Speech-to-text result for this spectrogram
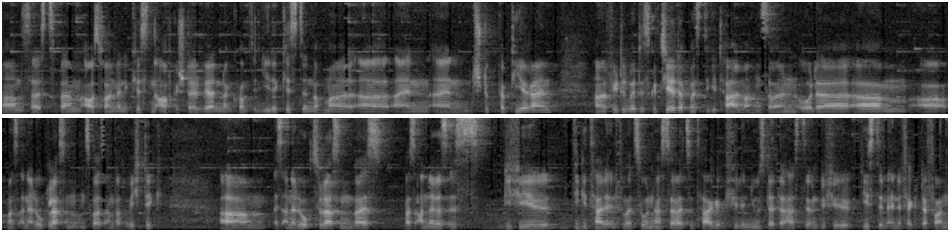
Ähm, das heißt, beim Ausfahren, wenn die Kisten aufgestellt werden, dann kommt in jede Kiste nochmal äh, ein, ein Stück Papier rein. Haben wir viel darüber diskutiert, ob wir es digital machen sollen oder ähm, äh, ob wir es analog lassen. Uns war es einfach wichtig, ähm, es analog zu lassen, weil es was anderes ist, wie viel digitale Informationen hast du heutzutage, wie viele Newsletter hast du und wie viel liest du im Endeffekt davon.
